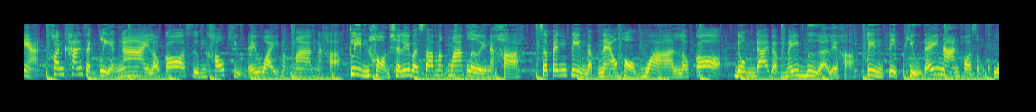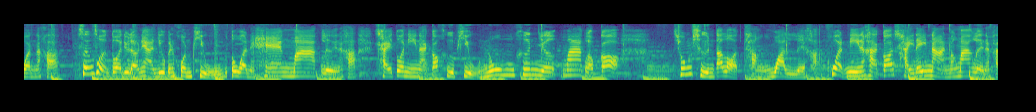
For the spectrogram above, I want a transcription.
เนี่ยค่อนข้างจะเกลี่ยง่าย แล้วก็ซึมเข้าผิวได้ไวมากๆนะคะ กลิ่นหอมเชอร์รี่บัสซ่ามากๆเลยนะคะ จะเป็นกลิ่นแบบแนวหอมหวานแล้วก็ดมได้แบบไม่เบื่อเลยค่ะ กลิ่นติดผิวได้นานพอสมควรนะคะ ซึ่งส่วนตัวดิวแล้วเนี่ยดิวเป็นคนผิวตัวเนี่ยแห้งมากเลยนะคะ ใช้ตัวนี้นะก็คือผิวนุ่มขึ้นเยอะมากแล้วก็ชุ่มชื้นตลอดทั้งวันเลยค่ะ ขวดนี้นะคะก็ใช้ได้นานมากๆเลยนะคะ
